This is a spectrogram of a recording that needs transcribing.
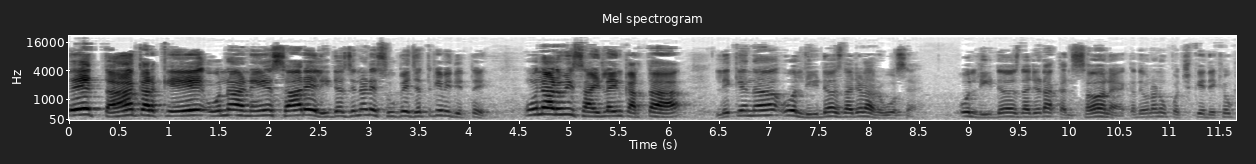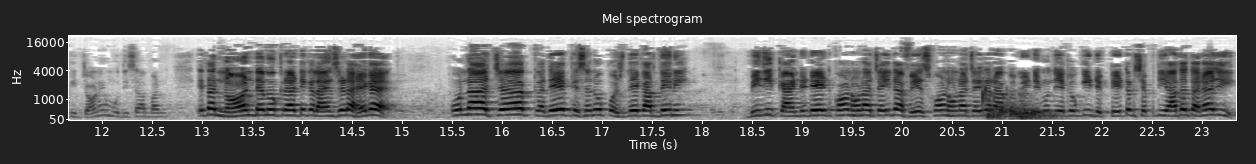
ਤੇ ਤਾਂ ਕਰਕੇ ਉਹਨਾਂ ਨੇ ਸਾਰੇ ਲੀਡਰਸ ਜਿਨ੍ਹਾਂ ਨੇ ਸੂਬੇ ਜਿੱਤ ਕੇ ਵੀ ਦਿੱਤੇ, ਉਹਨਾਂ ਨੂੰ ਵੀ ਸਾਈਡਲਾਈਨ ਕਰਤਾ। ਲੇਕਿਨ ਉਹ ਲੀਡਰਸ ਦਾ ਜਿਹੜਾ ਰੋਸ ਹੈ, ਉਹ ਲੀਡਰਸ ਦਾ ਜਿਹੜਾ ਕੰਸਰਨ ਹੈ, ਕਦੇ ਉਹਨਾਂ ਨੂੰ ਪੁੱਛ ਕੇ ਦੇਖਿਓ ਕਿ ਚਾਹੁੰਦੇ ਮੋਦੀ ਸਾਹਿਬ ਬਣ ਇਹ ਤਾਂ ਨਾਨ ਡੈਮੋਕ੍ਰੈਟਿਕ ਅਲਾਈਅੰਸ ਜਿਹੜਾ ਹੈਗਾ ਉਹਨਾਂ 'ਚ ਕਦੇ ਕਿਸੇ ਨੂੰ ਪੁੱਛਦੇ ਕਰਦੇ ਨਹੀਂ। ਵੀ ਜੀ ਕੈਂਡੀਡੇਟ ਕੌਣ ਹੋਣਾ ਚਾਹੀਦਾ? ਫੇਸ ਕੌਣ ਹੋਣਾ ਚਾਹੀਦਾ? ਨਾ ਕੋਈ ਮੀਟਿੰਗ ਹੁੰਦੀ ਹੈ ਕਿਉਂਕਿ ਡਿਕਟੇਟਰਸ਼ਿਪ ਦੀ ਆਦਤ ਹੈ ਨਾ ਜੀ।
